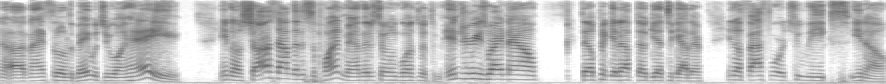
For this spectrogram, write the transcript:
a nice little debate with you, going, "Hey, you know, Charlotte's not the disappointment, man. They're just going through some injuries right now. They'll pick it up. They'll get together. You know, fast forward two weeks. You know,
